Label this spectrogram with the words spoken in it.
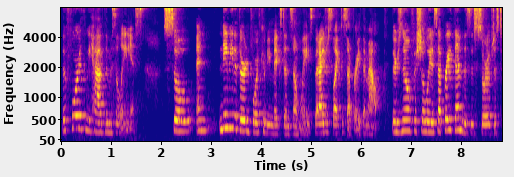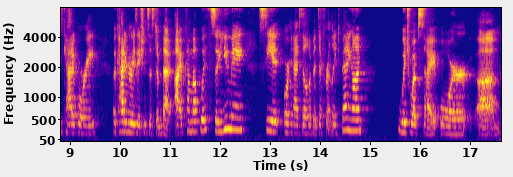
the fourth, we have the miscellaneous. So, and maybe the third and fourth could be mixed in some ways, but I just like to separate them out. There's no official way to separate them. This is sort of just a category, a categorization system that I've come up with. So you may see it organized a little bit differently depending on which website or um,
